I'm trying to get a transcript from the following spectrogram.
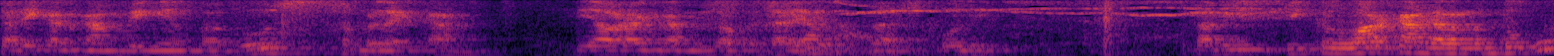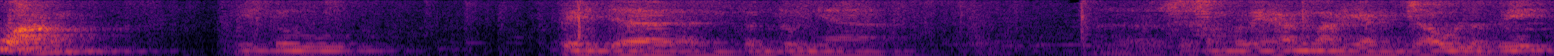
carikan kambing yang bagus, sembelihkan. Dia orang yang kamu bisa percaya, lah, boleh. Tetapi dikeluarkan dalam bentuk uang, itu beda dan tentunya eh, sesembelihanlah yang jauh lebih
